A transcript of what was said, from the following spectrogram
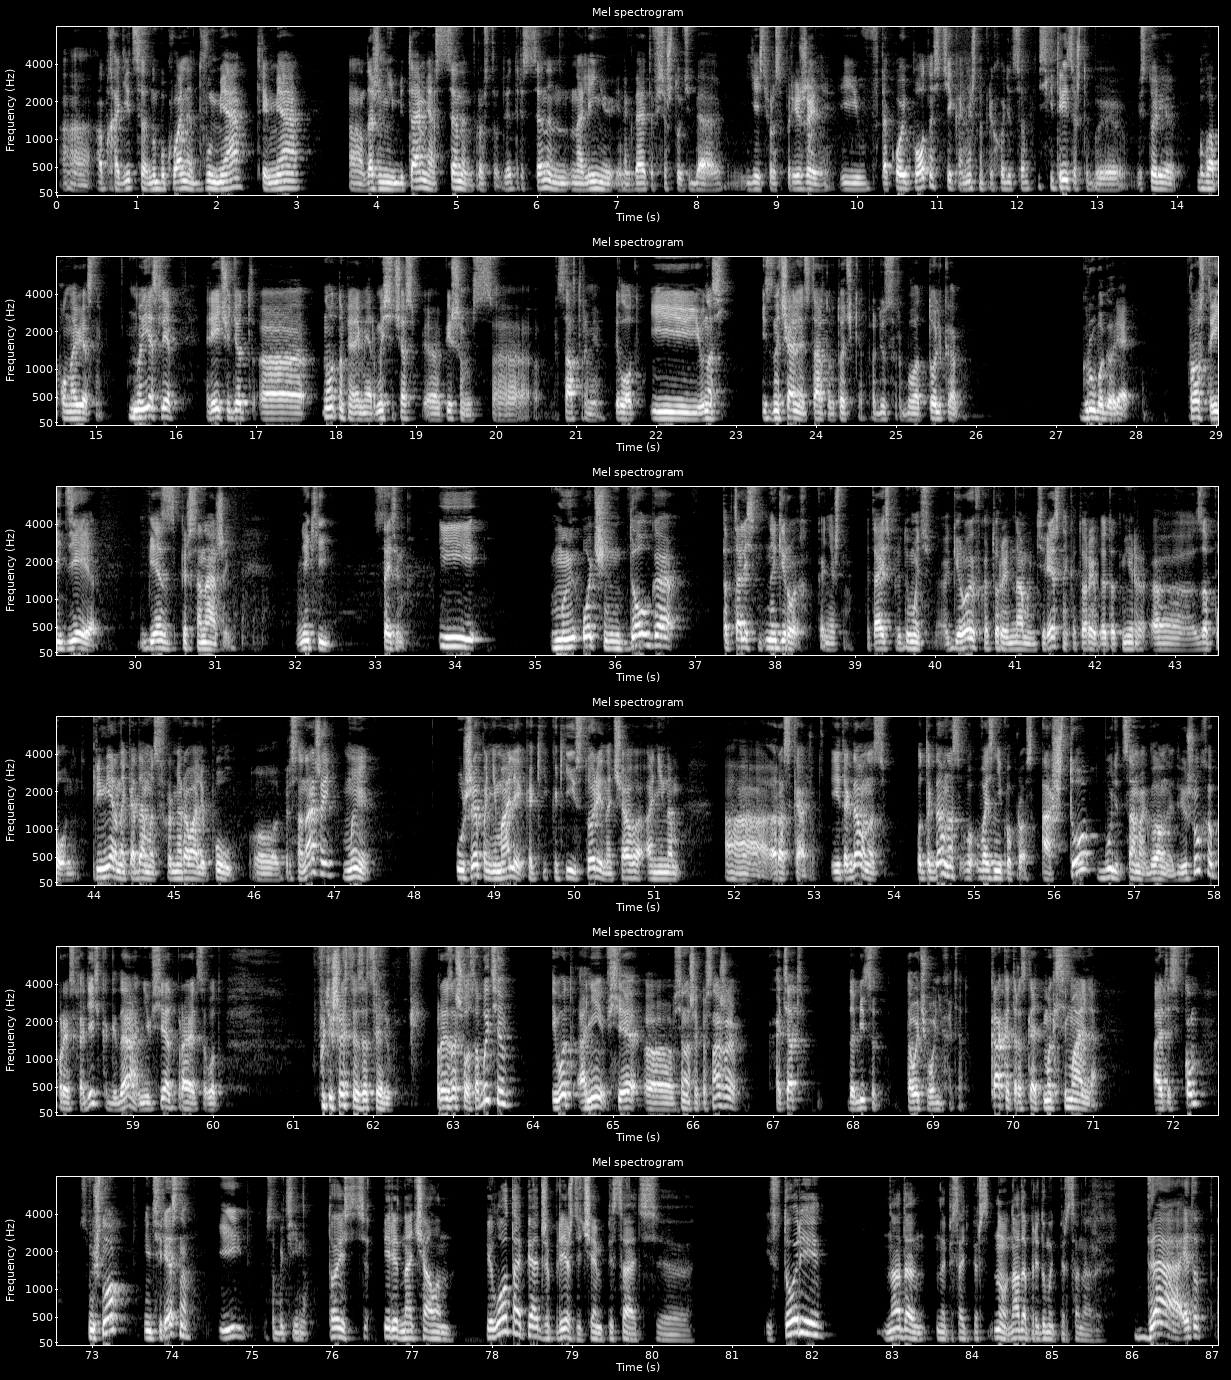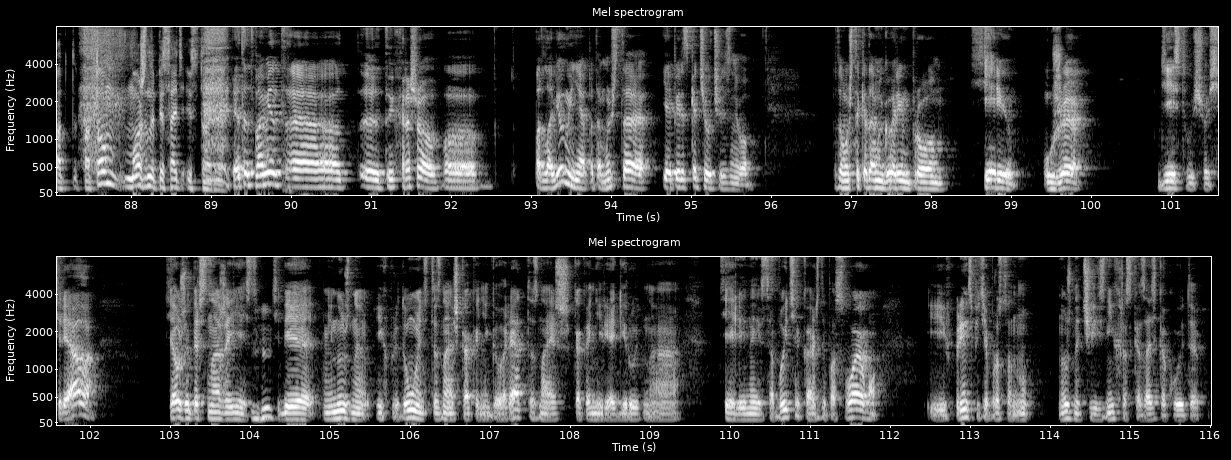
а, обходиться ну, буквально двумя, тремя, а, даже не битами, а сценами. Просто две-три сцены на линию. Иногда это все, что у тебя есть в распоряжении. И в такой плотности, конечно, приходится схитриться, чтобы история была полновесной. Но если речь идет... Э, ну, вот, например, мы сейчас э, пишем с, э, с авторами пилот, и у нас изначальной стартовой точки от продюсера была только, грубо говоря, просто идея без персонажей, некий сеттинг. И мы очень долго топтались на героях, конечно, пытаясь придумать героев, которые нам интересны, которые этот мир э, заполнят. Примерно, когда мы сформировали пул э, персонажей, мы уже понимали, какие, какие истории начала они нам а, расскажут. И тогда у нас вот тогда у нас возник вопрос, а что будет самая главная движуха происходить, когда они все отправятся вот в путешествие за целью? Произошло событие, и вот они все, э, все наши персонажи хотят добиться того, чего они хотят. Как это рассказать максимально? А это ситком смешно, интересно и событийно. То есть перед началом пилота, опять же, прежде чем писать э, истории надо написать, перс... ну, надо придумать персонажа. Да, этот... Потом можно написать историю. Этот момент э, э, ты хорошо э, подловил меня, потому что я перескочил через него. Потому что когда мы говорим про серию уже действующего сериала, у тебя уже персонажи есть. Угу. Тебе не нужно их придумывать. Ты знаешь, как они говорят, ты знаешь, как они реагируют на те или иные события, каждый по-своему. И, в принципе, тебе просто ну, нужно через них рассказать какую-то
